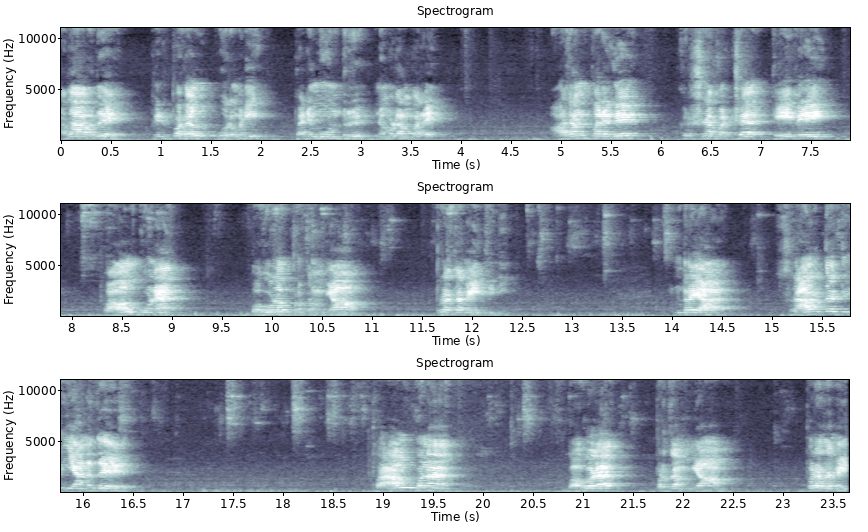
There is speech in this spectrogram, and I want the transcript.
அதாவது பிற்பகல் ஒரு மணி பதிமூன்று நிமிடம் வரை. அதன் பிறகு கிருஷ்ணபட்ச தேவிரை பால்குண பகுள பிரதம்யாம் பிரதமை திதி. இன்றைய சிரார்த்த திதியானது பால்குண பகுல பிரதம்யாம் பிரதமை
